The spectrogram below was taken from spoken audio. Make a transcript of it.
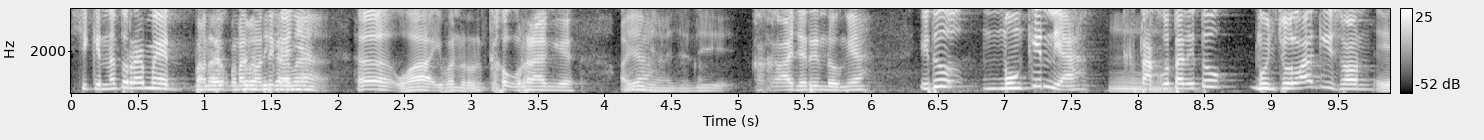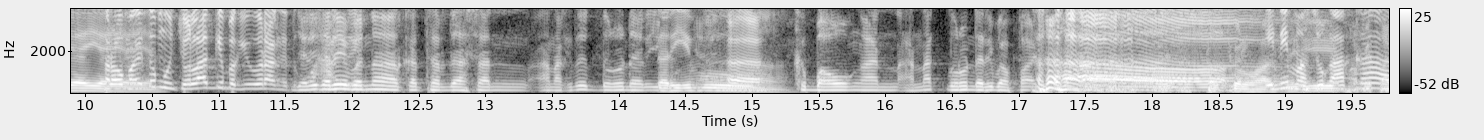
Si Kina tuh remed Pada- matematikanya. Heeh, wah Iwan nurun ke orang ya. Ayah, Iya, jadi kakak ajarin dong ya. Itu mungkin ya ketakutan itu muncul lagi son. Iya, iya, Trauma iya, itu iya. muncul lagi bagi orang gitu. jadi Wah, tadi ini- benar kecerdasan anak itu turun dari, Dari ibu. Eh. Kebaungan anak turun dari bapaknya. Astagfirullahaladzim. Ini masuk akal.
